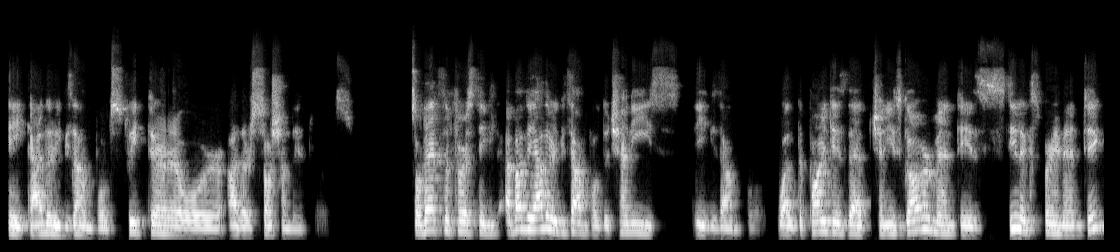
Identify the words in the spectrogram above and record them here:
take other examples, Twitter or other social networks. So that's the first thing. About the other example, the Chinese example. Well, the point is that Chinese government is still experimenting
